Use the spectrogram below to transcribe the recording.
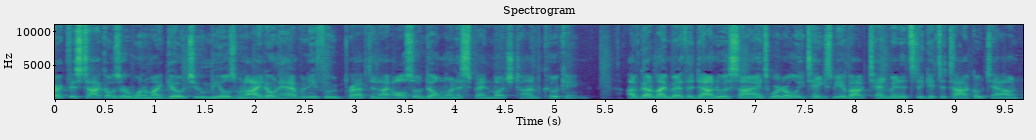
Breakfast tacos are one of my go-to meals when I don't have any food prepped and I also don't want to spend much time cooking. I've got my method down to a science where it only takes me about 10 minutes to get to Taco Town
